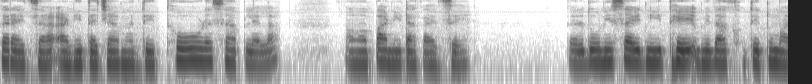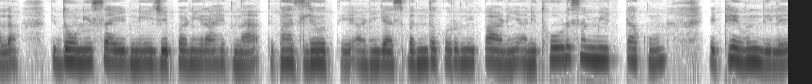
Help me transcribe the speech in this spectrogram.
करायचा आणि त्याच्यामध्ये थोडंसं आपल्याला पाणी टाकायचं आहे तर दोन्ही साईडनी इथे मी दाखवते तुम्हाला. की दोन्ही साईडनी जे पनीर आहेत ना ते भाजले होते आणि गॅस बंद करून मी पाणी आणि थोडंसं मीठ टाकून हे ठेवून दिले.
